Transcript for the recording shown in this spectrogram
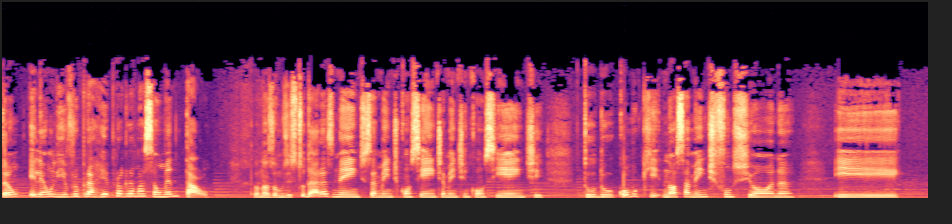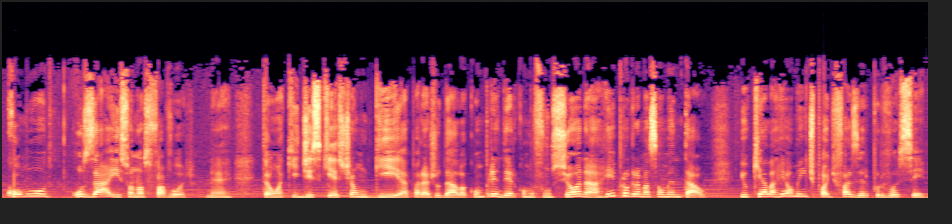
Então, ele é um livro para reprogramação mental então nós vamos estudar as mentes, a mente consciente, a mente inconsciente, tudo como que nossa mente funciona e como usar isso a nosso favor, né? Então aqui diz que este é um guia para ajudá-lo a compreender como funciona a reprogramação mental e o que ela realmente pode fazer por você.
